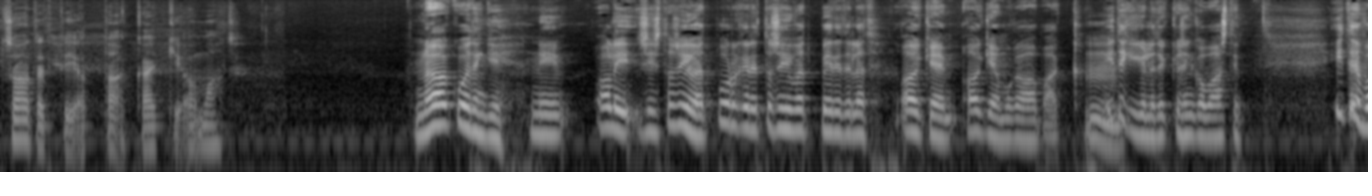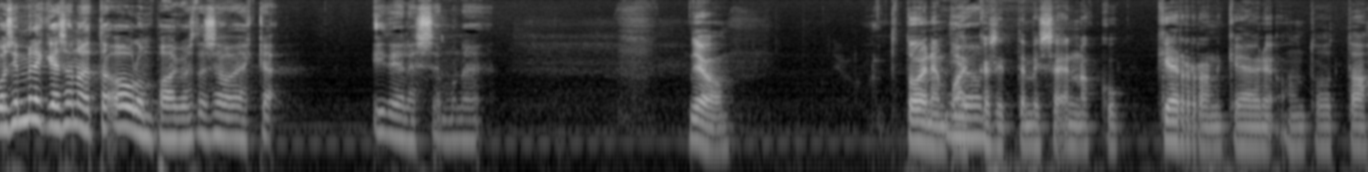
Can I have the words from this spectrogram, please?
Saatettiin ottaa kaikki omat. No kuitenkin, niin oli siis tosi hyvät burgerit, tosi hyvät pirtelöt, oikein, oikein mukava paikka. Mm. Itsekin kyllä tykkäsin kovasti. Itse voisin melkein sanoa, että Oulun paikoista se on ehkä itselle semmoinen, Joo. Toinen paikka Joo. sitten, missä en ole kerran käynyt, on tuota...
